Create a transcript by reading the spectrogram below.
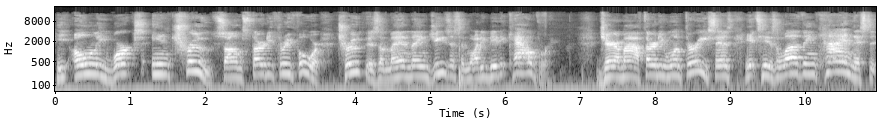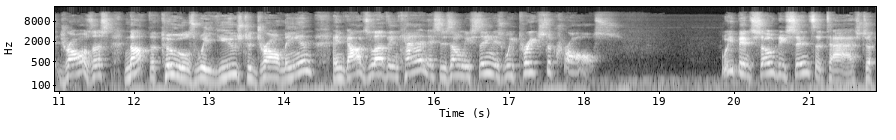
He only works in truth. Psalms 33 4. Truth is a man named Jesus and what He did at Calvary. Jeremiah 31 3 says it's His loving kindness that draws us, not the tools we use to draw men. And God's loving kindness is only seen as we preach the cross. We've been so desensitized to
